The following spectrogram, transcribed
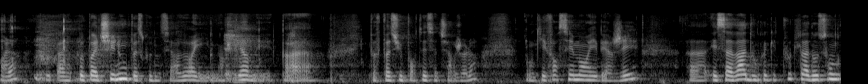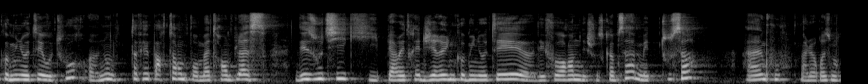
Voilà. Il ne peut pas être chez nous parce que nos serveurs ils marchent bien, mais pas, ils ne peuvent pas supporter cette charge-là. Donc il est forcément hébergé. Euh, et ça va donc avec toute la notion de communauté autour. Euh, nous, on est tout à fait partant pour mettre en place des outils qui permettraient de gérer une communauté, euh, des forums, des choses comme ça, mais tout ça a un coût, malheureusement.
